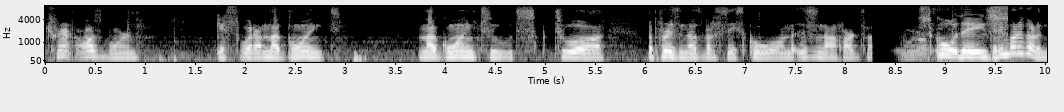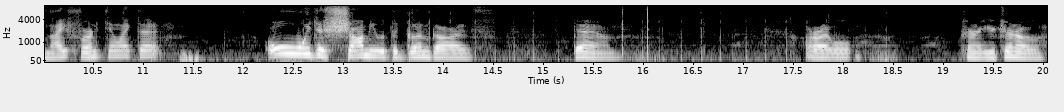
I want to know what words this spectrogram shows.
Trent Osborne. Guess what? I'm not going. To, I'm not going to to uh the prison. I was about to say school. I'm, this is not hard time. School days. Anybody got a knife or anything like that? Oh, he just shot me with the gun, guys. Damn. All right, well, turn you're trying to.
